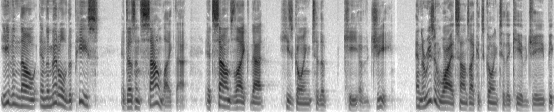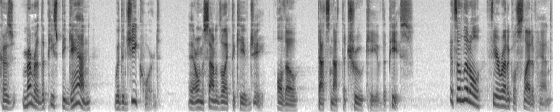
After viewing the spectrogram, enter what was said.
even though in the middle of the piece it doesn't sound like that. It sounds like that he's going to the key of G. And the reason why it sounds like it's going to the key of G, because remember, the piece began with a G chord. It almost sounded like the key of G, although that's not the true key of the piece. It's a little theoretical sleight of hand.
